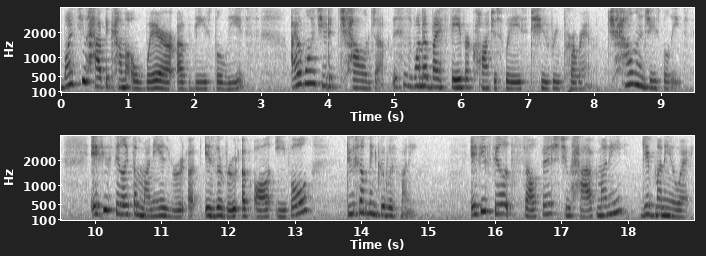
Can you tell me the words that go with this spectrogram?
once you have become aware of these beliefs, I want you to challenge them. This is one of my favorite conscious ways to reprogram. Challenge these beliefs. If you feel like the money is root is the root of all evil, do something good with money. If you feel it's selfish to have money, give money away.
